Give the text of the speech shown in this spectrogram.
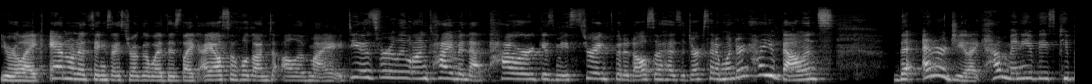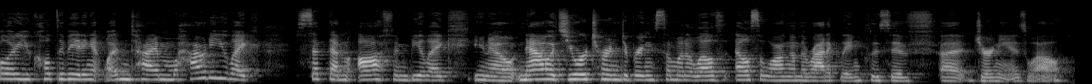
you were like and one of the things i struggle with is like i also hold on to all of my ideas for a really long time and that power gives me strength but it also has a dark side i'm wondering how you balance the energy like how many of these people are you cultivating at one time? How do you like set them off and be like you know now it's your turn to bring someone else, else along on the radically inclusive uh, journey as well?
